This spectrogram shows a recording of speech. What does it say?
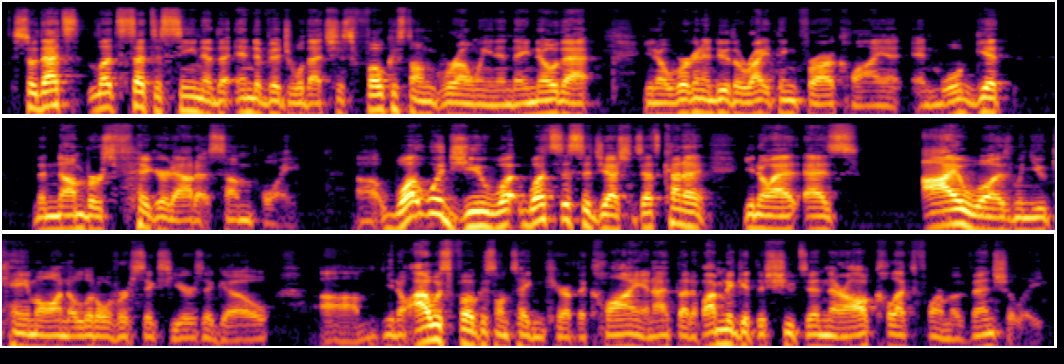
so that's let's set the scene of the individual that's just focused on growing and they know that you know we're going to do the right thing for our client and we'll get the numbers figured out at some point. Uh, what would you what what's the suggestions? That's kind of you know as, as, i was when you came on a little over six years ago. Um, you know i was focused on taking care of the client. I thought if i'm going to get the shoots in there i'll collect for them eventually.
